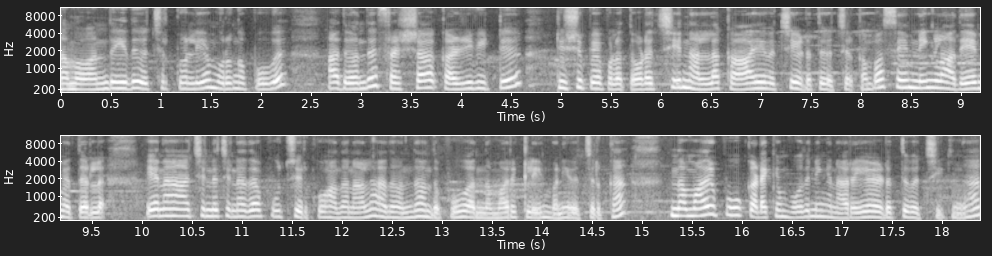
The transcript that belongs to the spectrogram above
நம்ம வந்து இது வச்சுருக்கோம் இல்லையா முருங்கைப்பூவு அது வந்து ஃப்ரெஷ்ஷாக கழுவிட்டு டிஷ்யூ பேப்பரில் தொடச்சி நல்லா காய வச்சு எடுத்து வச்சுருக்கேன்ப்பா சேம் நீங்களும் அதே மெத்தடில் ஏன்னா சின்ன சின்னதாக பூச்சி இருக்கும். அதனால் அது வந்து அந்த பூ அந்த மாதிரி க்ளீன் பண்ணி வச்சுருக்கேன். இந்த மாதிரி பூ கிடைக்கும் போது நீங்கள் நிறைய எடுத்து வச்சுக்கோங்க.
